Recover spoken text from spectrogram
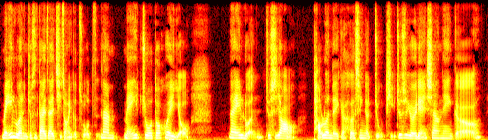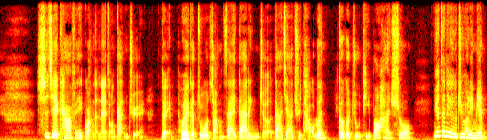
每一轮就是待在其中一个桌子，那每一桌都会有那一轮就是要。讨论的一个核心的主题，就是有一点像那个世界咖啡馆的那种感觉，对，会有一个桌长在带领着大家去讨论各个主题，包含说，因为在那个聚会里面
